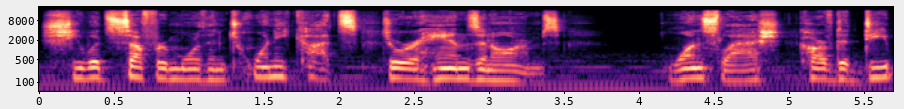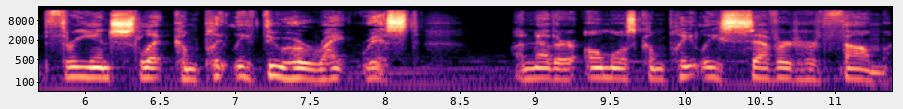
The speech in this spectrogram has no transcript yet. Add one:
She would suffer more than 20 cuts to her hands and arms. One slash carved a deep three inch slit completely through her right wrist. Another almost completely severed her thumb.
